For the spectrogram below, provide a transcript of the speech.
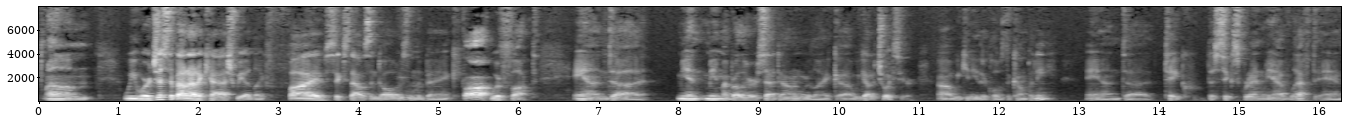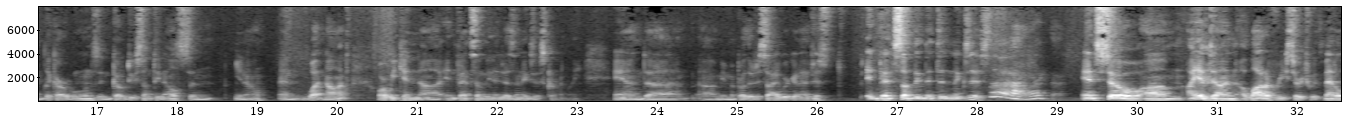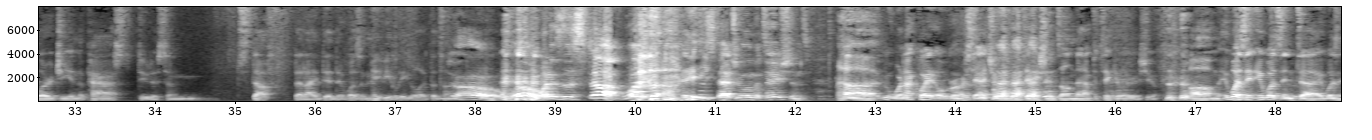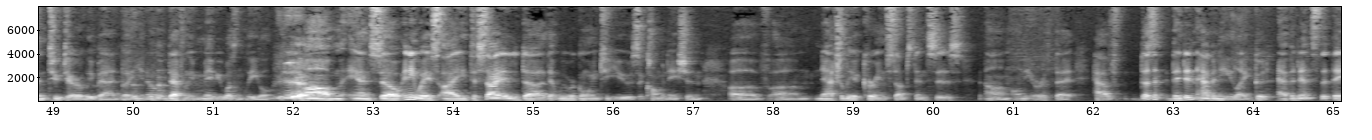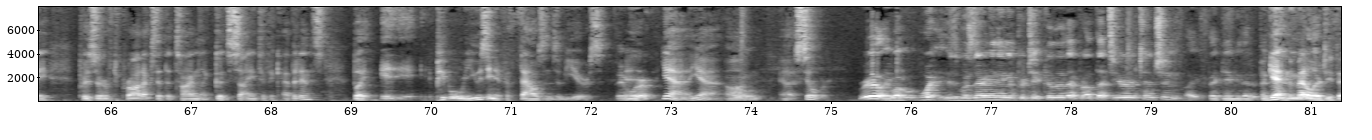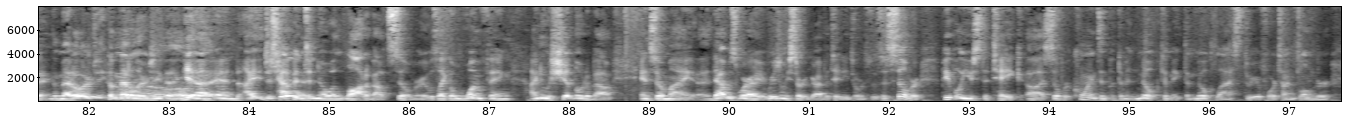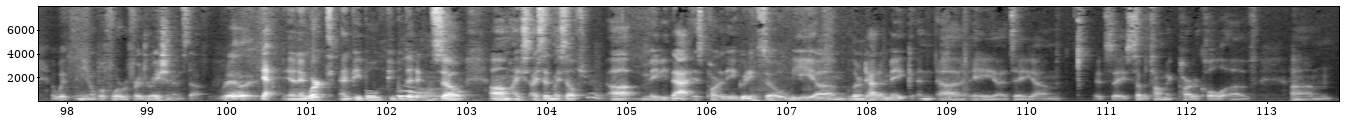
um, we were just about out of cash. We had like five, six thousand dollars in the bank. Fuck. We're fucked. And uh, me and me and my brother sat down and we were like, uh, "We got a choice here. Uh, we can either close the company." and uh, take the six grand we have left and lick our wounds and go do something else and you know and whatnot, or we can uh, invent something that doesn't exist currently. And uh, uh, me and my brother decided we're gonna just invent something that didn't exist. Ah, I like that. And so um, I had done a lot of research with metallurgy in the past due to some stuff that I did that wasn't maybe legal at the time. Oh, whoa! what is this stuff? What? Statute of limitations. Uh, we're not quite over our statute of limitations on that particular issue. Um, it wasn't. It wasn't. Uh, it wasn't too terribly bad, but you know, definitely maybe wasn't legal. Yeah. Um, and so, anyways, I decided uh, that we were going to use a combination of um, naturally occurring substances um, on the earth that have doesn't. They didn't have any like good evidence that they preserved products at the time, like good scientific evidence. But it, it, people were using it for thousands of years. They And- were? Yeah, yeah. Um, uh, silver. Really? What? What is? Was there anything in particular that brought that to your attention? Like that gave you that opinion? Again, the metallurgy thing. the metallurgy. the metallurgy Oh, thing. okay. Yeah, and I just happened to know a lot about silver. It was like the one thing I knew a shitload about, and so my uh, that was where I originally started gravitating towards was the silver. People used to take uh, silver coins and put them in milk to make the milk last three or four times longer with you know before refrigeration and stuff. Really? Yeah, and it worked, and people people did it. So um, I, I said to myself, uh, maybe that is part of the ingredient. So we um, learned how to make an, uh, a it's a um, it's a subatomic particle of um,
